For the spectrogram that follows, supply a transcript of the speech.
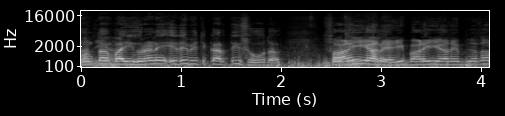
ਹੁਣ ਤਾਂ ਬਾਈ ਹੋਰਾਂ ਨੇ ਇਹਦੇ ਵਿੱਚ ਕਰਤੀ ਸੋਧ। ਬਾਲੀ ਜ਼ਿਆਦੇ ਜੀ ਬਾਲੀ ਜ਼ਿਆਦੇ ਉਹਦਾ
